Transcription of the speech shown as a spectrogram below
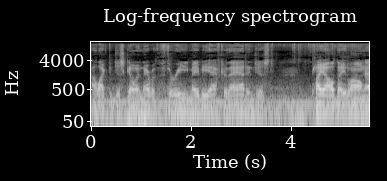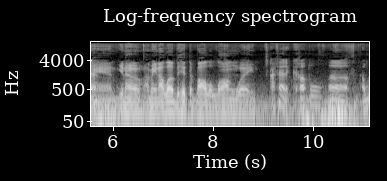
I like to just go in there with a three maybe after that and just play all day long, Yeah. man. You know, I mean, I love to hit the ball a long way. I've had a couple. Uh, I'm,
